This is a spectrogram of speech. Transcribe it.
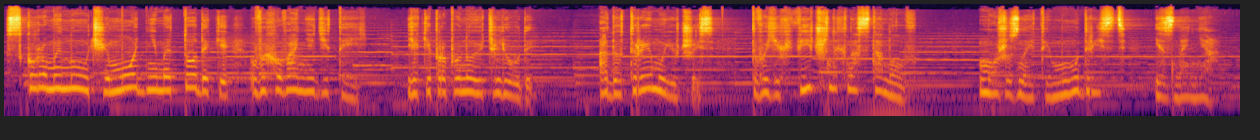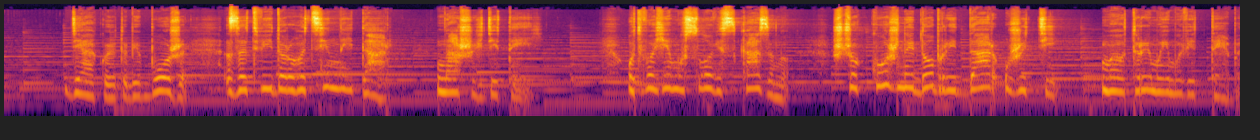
скороминучі модні методики виховання дітей, які пропонують люди, а дотримуючись твоїх вічних настанов, можу знайти мудрість і знання. Дякую тобі, Боже, за твій дорогоцінний дар наших дітей. У Твоєму слові сказано, що кожний добрий дар у житті ми отримуємо від Тебе.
